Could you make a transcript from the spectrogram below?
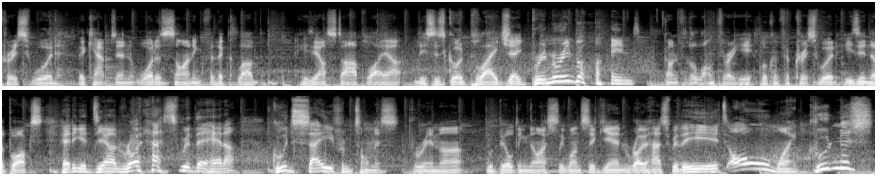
Chris Wood, the captain, what a signing for the club. He's our star player. This is good play. Jake Brimmer in behind. Gone for the long throw here. Looking for Chris Wood. He's in the box. Heading it down. Rojas with the header. Good save from Thomas. Brimmer. We're building nicely once again. Rojas with a hit. Oh my goodness.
